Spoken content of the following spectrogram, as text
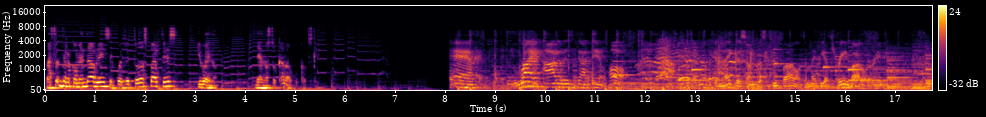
Bastante recomendable, se encuentra en todas partes y bueno, ya nos tocaba Bukowski. right out of this goddamn hall. I don't know if I can make this on just two bottles. It may be a three bottle rating.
